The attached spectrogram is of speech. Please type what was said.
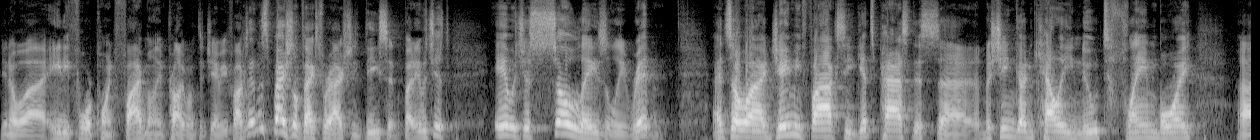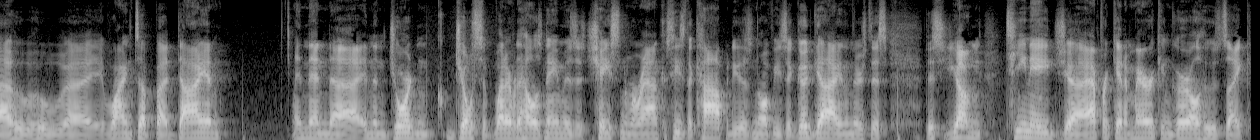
You know, uh, eighty-four point five million probably went to Jamie Foxx, and the special effects were actually decent. But it was just, it was just so lazily written. And so uh, Jamie Foxx, he gets past this uh, Machine Gun Kelly Newt Flame Boy, uh, who, who uh, winds up uh, dying. and then uh, and then Jordan Joseph, whatever the hell his name is, is chasing him around because he's the cop and he doesn't know if he's a good guy. And then there's this this young teenage African American girl who's like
